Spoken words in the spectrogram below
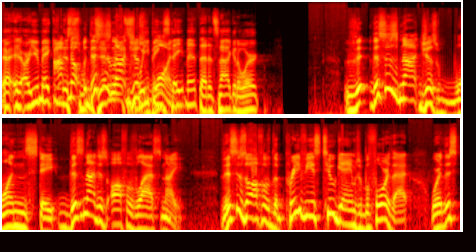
Uh, Are you making Uh, this, no, this is not just sweeping one. statement that it's not going to work? Th- this is not just one state. This is not just off of last night. This is off of the previous two games before that, where this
